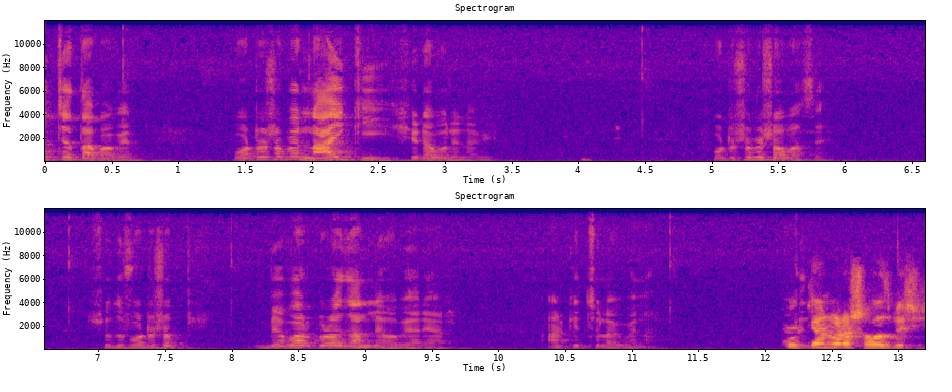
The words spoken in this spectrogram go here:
ইচ্ছা তা পাবেন। ফটোশপে নাই কি সেটা বলেন আগে। ফটোশপে সব আছে। শুধু ফটোশপ ব্যবহার করা জানলে হবে আরে আর আর কিচ্ছু লাগবে না। ক্যানভাটা সহজ বেশি।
